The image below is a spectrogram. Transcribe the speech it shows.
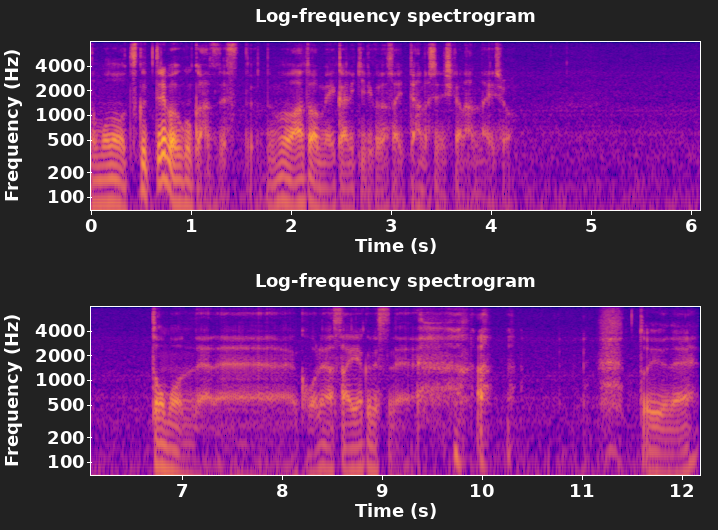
のものを作ってれば動くはずですって。もうあとはメーカーに聞いてくださいって話にしかなんないでしょ。と思うんだよね。これは最悪ですね。というね。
